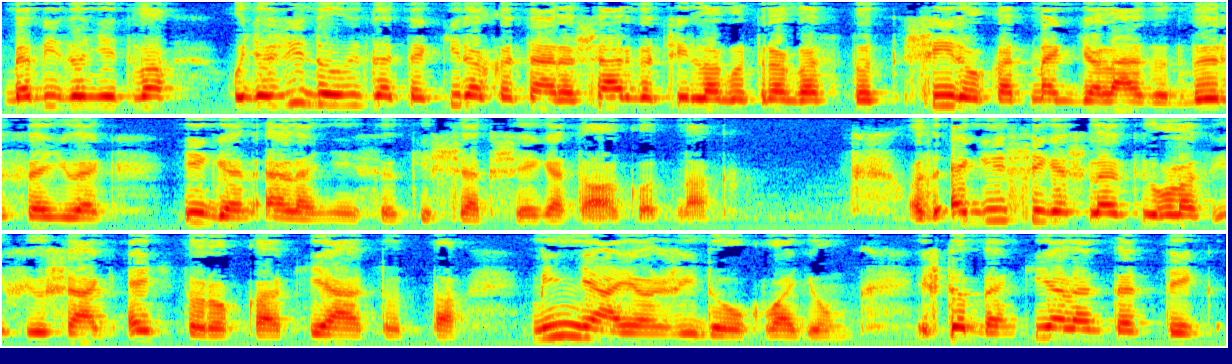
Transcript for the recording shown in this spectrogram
bebizonyítva, hogy a zsidó üzletek kirakatára sárga csillagot ragasztott, sírokat meggyalázott bőrfejűek igen elenyésző kisebbséget alkotnak. Az egészséges lelkű olasz ifjúság egy torokkal kiáltotta, minnyáján zsidók vagyunk, és többen kijelentették,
